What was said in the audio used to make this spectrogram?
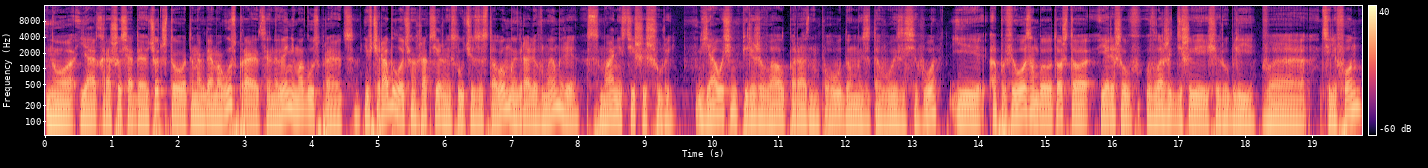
Но я хорошо себе отдаю отчет, что вот иногда я могу справиться, иногда не могу справиться. И вчера был очень характерный случай за столом. Мы играли в мемори с Маней, с Тишей Шурой. Я очень переживал по разным поводам из-за того, из-за сего. И апофеозом было то, что я решил вложить дешевеющие рубли в телефон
